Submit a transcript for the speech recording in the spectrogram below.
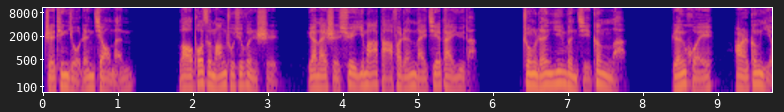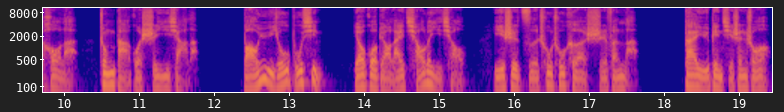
只听有人叫门，老婆子忙出去问时，原来是薛姨妈打发人来接黛玉的。众人因问几更了，人回二更以后了，钟打过十一下了。宝玉犹不信，要过表来瞧了一瞧，已是子初初刻时分了。黛玉便起身说：“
